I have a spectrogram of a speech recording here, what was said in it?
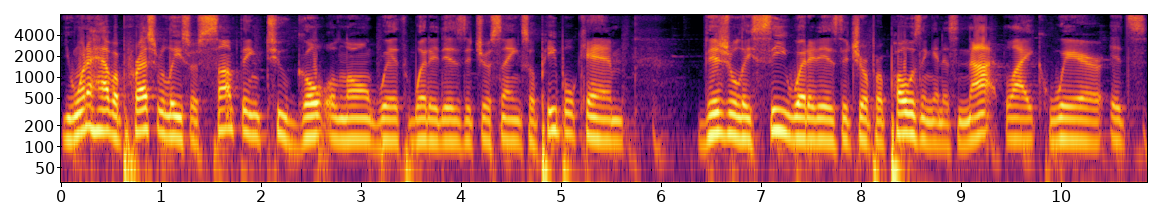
You want to have a press release or something to go along with what it is that you're saying so people can visually see what it is that you're proposing. And it's not like where it's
